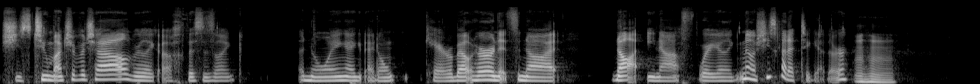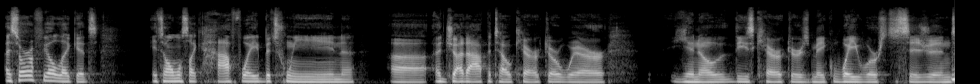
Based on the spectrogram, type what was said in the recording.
she's too much of a child. We're like ugh this is like annoying. I, I don't care about her. And it's not not enough where you're like no she's got it together Mm-hmm. I sort of feel like it's it's almost like halfway between uh, a Judd Apatow character where you know these characters make way worse decisions,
